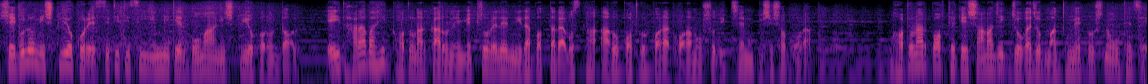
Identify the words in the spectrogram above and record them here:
সেগুলো নিষ্ক্রিয় করে সিটিটিসি ইউনিটের বোমা নিষ্ক্রিয়করণ দল। এই ধারাবাহিক ঘটনার কারণে মেট্রো রেলের নিরাপত্তা ব্যবস্থা আরও কঠোর করার পরামর্শ দিচ্ছেন বিশেষজ্ঞরা। ঘটনার পর থেকে সামাজিক যোগাযোগ মাধ্যমে প্রশ্ন উঠেছে,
